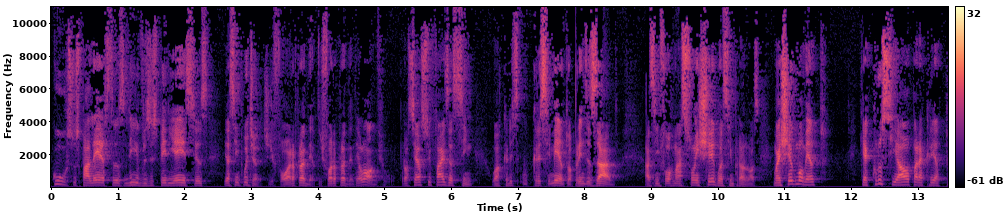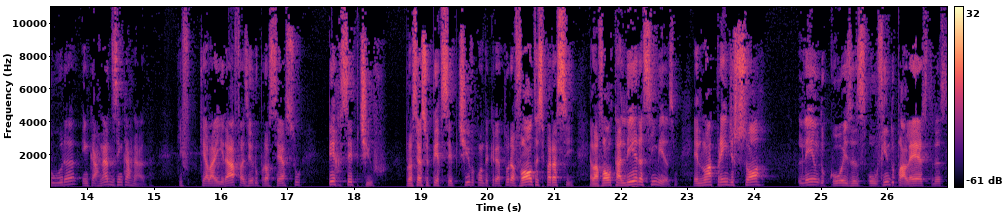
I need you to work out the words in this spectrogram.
Cursos, palestras, livros, experiências e assim por diante. De fora para dentro, de fora para dentro. É óbvio, o processo se faz assim. O crescimento, o aprendizado, as informações chegam assim para nós. Mas chega um momento que é crucial para a criatura, encarnada e desencarnada, que, que ela irá fazer o processo perceptivo processo perceptivo, quando a criatura volta-se para si. Ela volta a ler a si mesma. Ele não aprende só lendo coisas, ouvindo palestras,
